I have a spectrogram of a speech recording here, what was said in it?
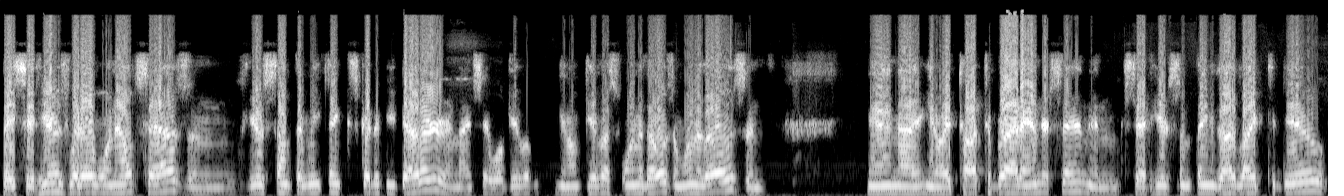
they said, "Here's what everyone else has, and here's something we think is going to be better." And I said, "Well, give them, you know, give us one of those and one of those." And and I, you know, I talked to Brad Anderson and said, "Here's some things I'd like to do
